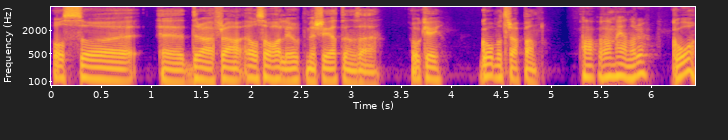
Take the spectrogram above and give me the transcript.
Och så eh, drar jag fram, och så håller jag upp macheten så här. Okej, gå mot trappan. Va, vad menar du? Gå.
